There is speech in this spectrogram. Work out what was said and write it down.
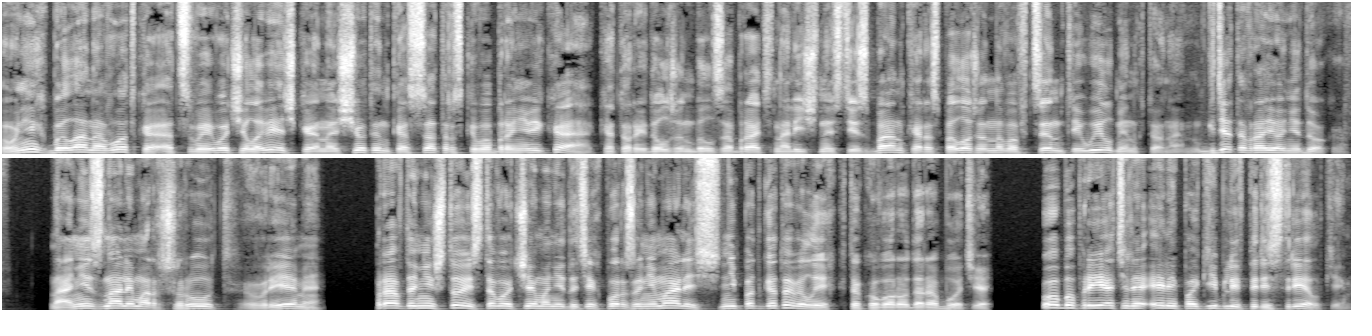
У них была наводка от своего человечка насчет инкассаторского броневика, который должен был забрать наличность из банка, расположенного в центре Уилмингтона, где-то в районе доков. Они знали маршрут, время. Правда, ничто из того, чем они до тех пор занимались, не подготовило их к такого рода работе. Оба приятеля Элли погибли в перестрелке.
